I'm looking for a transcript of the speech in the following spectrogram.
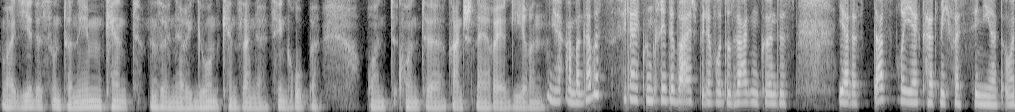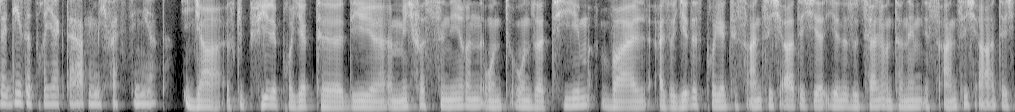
weil jedes Unternehmen kennt seine Region, kennt seine Zielgruppe und konnte ganz schnell reagieren. Ja, aber gab es vielleicht konkrete Beispiele, wo du sagen könntest, ja, das, das Projekt hat mich fasziniert oder diese Projekte haben mich fasziniert? Ja, es gibt viele Projekte, die mich faszinieren und unser Team, weil also jedes Projekt ist einzigartig, jedes soziale Unternehmen ist einzigartig.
